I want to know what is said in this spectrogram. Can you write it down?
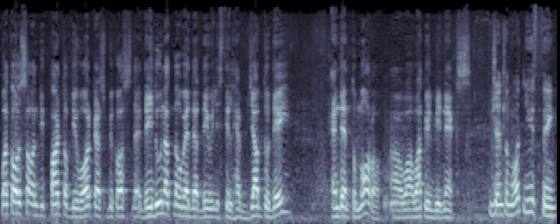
but also on the part of the workers because they, they do not know whether they will still have job today, and then tomorrow uh, what will be next. Gentlemen, what do you think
